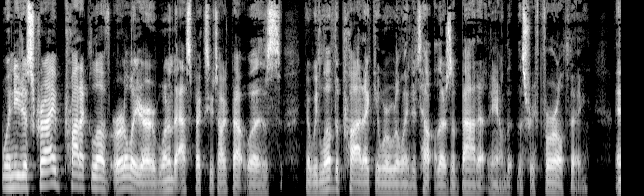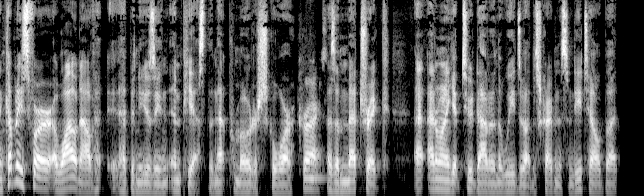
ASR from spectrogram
When you described product love earlier, one of the aspects you talked about was, you know, we love the product and we're willing to tell others about it. You know, this referral thing. And companies for a while now have been using NPS, the Net Promoter Score, correct, as a metric. I don't want to get too down in the weeds about describing this in detail, but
